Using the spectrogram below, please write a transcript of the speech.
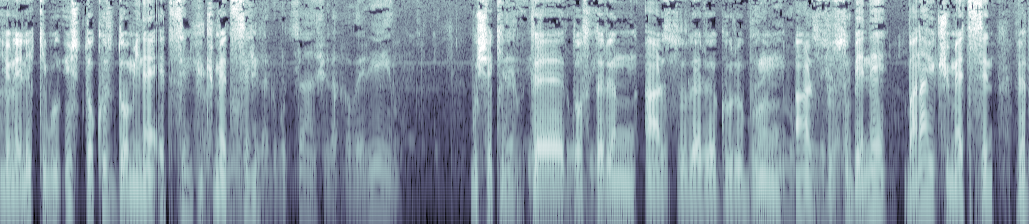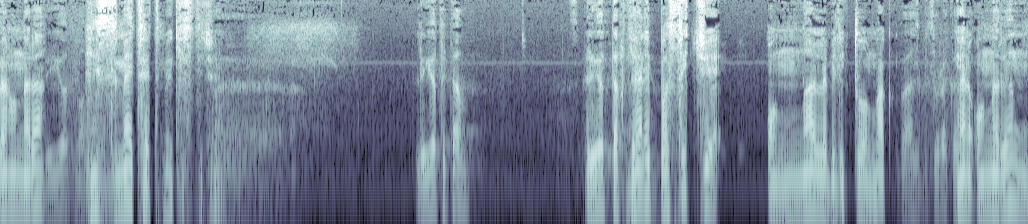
yönelik ki bu üst dokuz domine etsin, hükmetsin. Bu şekilde dostların arzuları, grubun arzusu beni bana hükümetsin ve ben onlara hizmet etmek isteyeceğim. Yani basitçe onlarla birlikte olmak, yani onların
